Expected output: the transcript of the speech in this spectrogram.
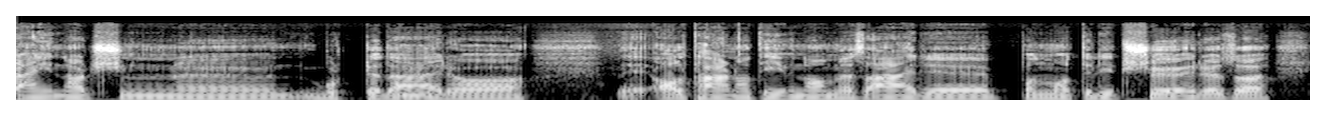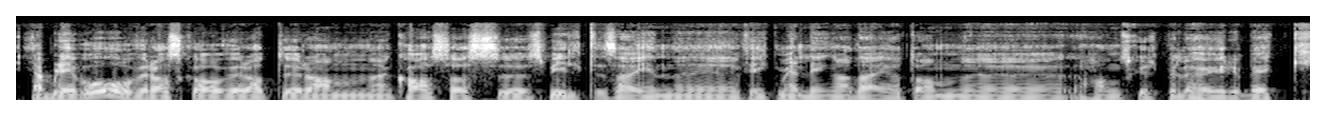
Reinhardsen eh, borte der, og eh, alternativene hans er eh, på en måte litt skjøre. Så jeg ble jo overraska over at han Casas eh, spilte seg inn. Fikk melding av deg at han, han skulle spille høyrebekk.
